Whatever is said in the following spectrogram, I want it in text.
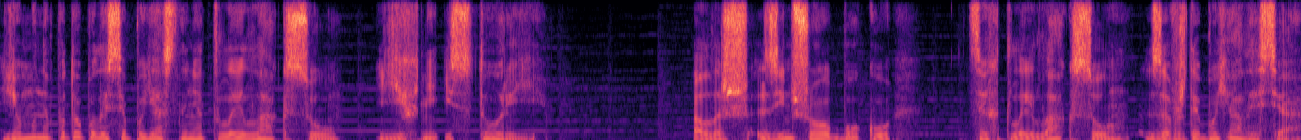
Йому не подобалися пояснення Тлейлаксу, їхні історії. Але ж з іншого боку, цих Тлейлаксу завжди боялися,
